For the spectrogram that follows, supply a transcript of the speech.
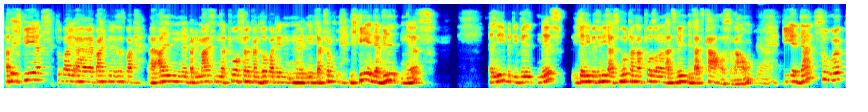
Also ich gehe zum Beispiel, äh, Beispiel ist es bei äh, allen, bei den meisten Naturvölkern so, bei den äh, Initiationen, ich gehe in der Wildnis, erlebe die Wildnis, ich erlebe sie nicht als Mutter Natur, sondern als Wildnis, als Chaosraum, ja. gehe dann zurück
